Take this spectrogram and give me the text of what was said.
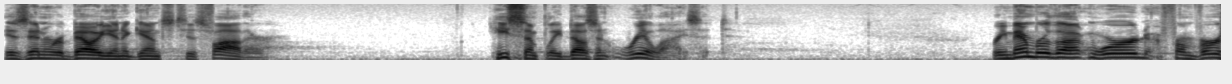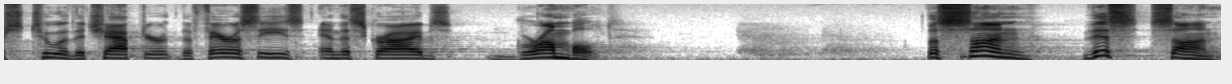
is in rebellion against his father. He simply doesn't realize it. Remember that word from verse 2 of the chapter the Pharisees and the scribes grumbled. The son, this son,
